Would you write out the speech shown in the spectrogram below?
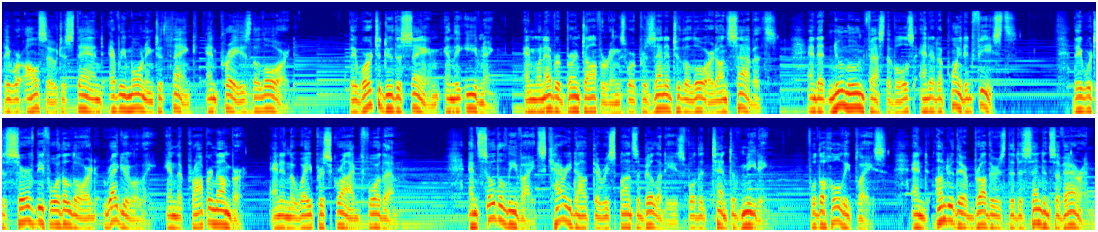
They were also to stand every morning to thank and praise the Lord. They were to do the same in the evening, and whenever burnt offerings were presented to the Lord on Sabbaths, and at new moon festivals and at appointed feasts. They were to serve before the Lord regularly in the proper number and in the way prescribed for them. And so the Levites carried out their responsibilities for the tent of meeting, for the holy place, and under their brothers the descendants of Aaron,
